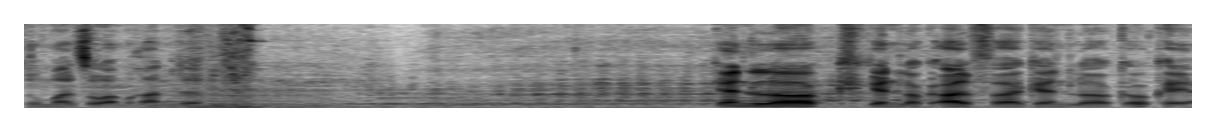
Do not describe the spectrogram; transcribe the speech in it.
Nur mal so am Rande. Genlock, Genlock Alpha, Genlock, okay.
